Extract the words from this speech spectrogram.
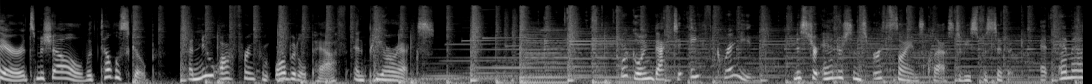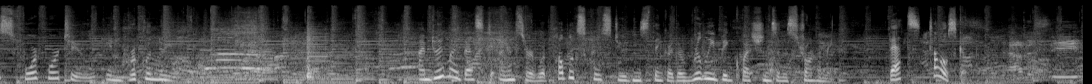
there, it's Michelle with Telescope, a new offering from Orbital Path and PRX. We're going back to eighth grade, Mr. Andersen's Earth Science class to be specific, at MS 442 in Brooklyn, New York. I'm doing my best to answer what public school students think are the really big questions in astronomy. That's Telescope. Have a seat.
